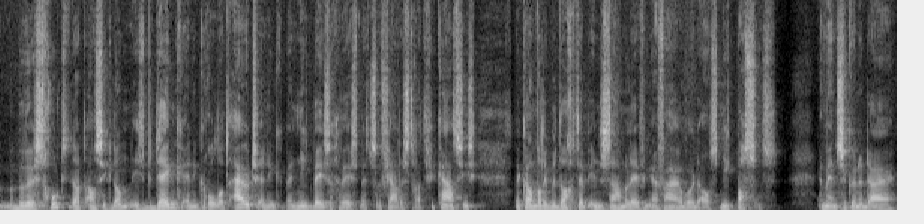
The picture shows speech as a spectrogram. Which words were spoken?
bewust goed, dat als ik dan iets bedenk en ik rol dat uit en ik ben niet bezig geweest met sociale stratificaties, dan kan wat ik bedacht heb in de samenleving ervaren worden als niet passend. En mensen kunnen daar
